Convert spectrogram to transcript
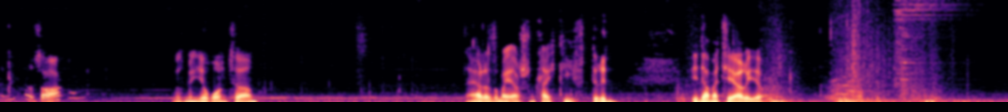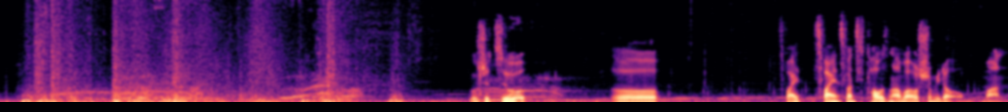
Kann mal sagen. Müssen wir hier runter. Naja, da sind wir ja schon gleich tief drin. In der Materie. Busche zu. So. 22.000 aber auch schon wieder. Oh Mann.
